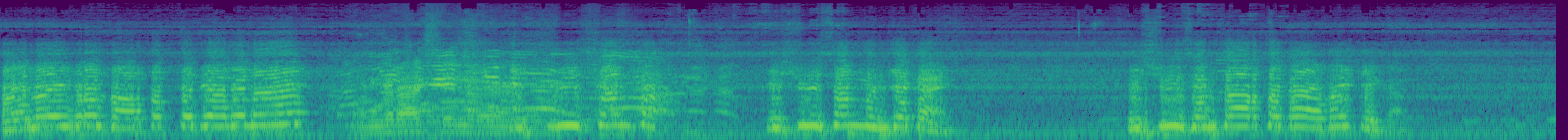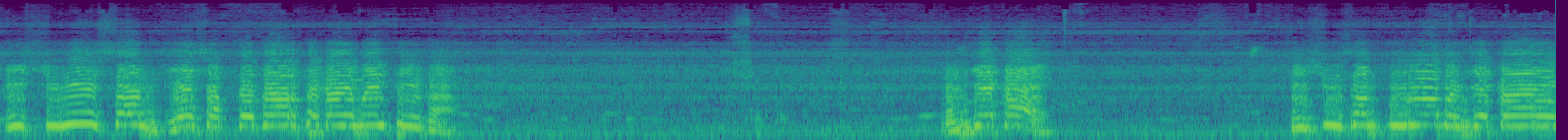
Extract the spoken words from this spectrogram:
पहिला इंग्रज भारतात कधी आलेला आहे? इसवी सन इसवी सन म्हणजे काय? इसवी सनचा अर्थ काय माहितीये का? इसवी सन या शब्दाचा अर्थ काय माहितीये का? म्हणजे काय? इसवी सन पूर्व म्हणजे काय?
